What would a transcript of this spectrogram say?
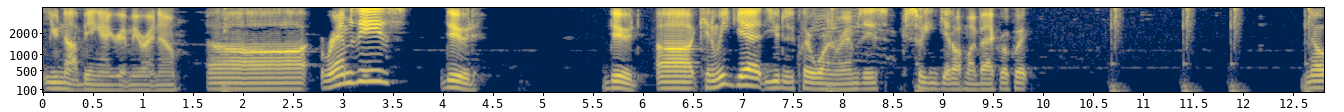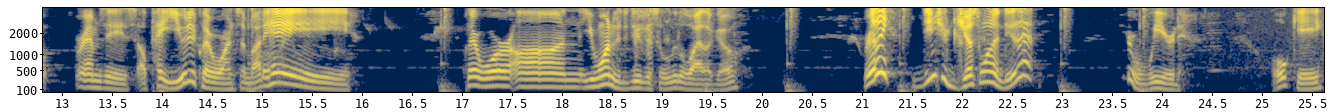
you not being angry at me right now. Uh, Ramses? Dude. Dude, uh, can we get you to declare war on Ramses? So he can get off my back real quick. Nope. Ramses. I'll pay you to declare war on somebody. Hey! Declare war on... You wanted to do this a little while ago. Really? Didn't you just want to do that? You're weird. Okay.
